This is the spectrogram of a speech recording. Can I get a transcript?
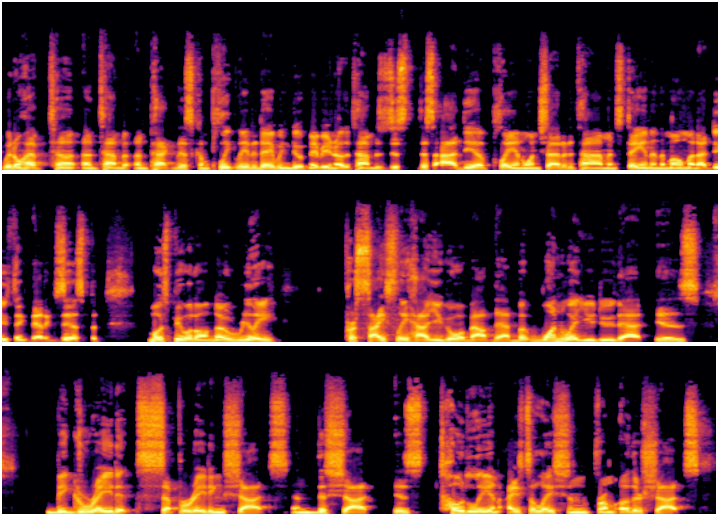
we don't have t- uh, time to unpack this completely today we can do it maybe another time is just this idea of playing one shot at a time and staying in the moment i do think that exists but most people don't know really precisely how you go about that but one way you do that is be great at separating shots and this shot is totally in isolation from other shots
